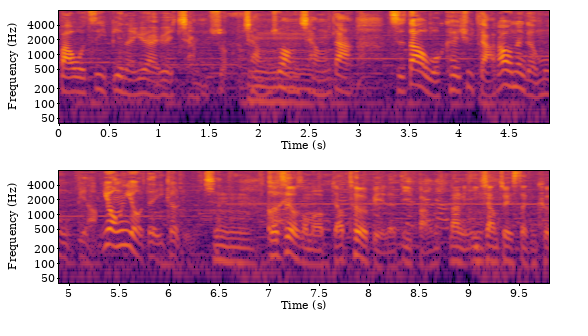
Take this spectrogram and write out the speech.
把我自己变得越来越强壮、强壮、强大，直到我可以去达到那个目标，拥有的一个旅程。嗯，这次有什么比较特别的地方让你印象最深刻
